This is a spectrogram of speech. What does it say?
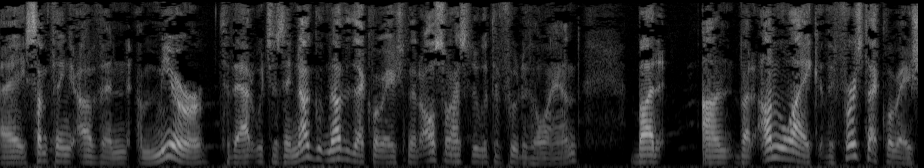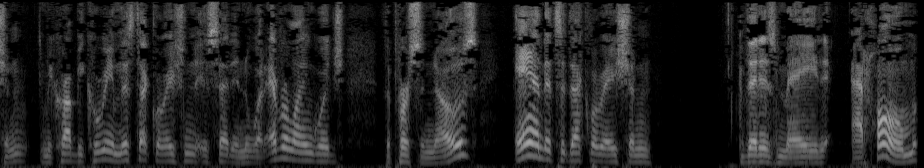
a, something of an, a mirror to that, which is another declaration that also has to do with the fruit of the land. But on, but unlike the first declaration, Mikra Bikurim, this declaration is said in whatever language the person knows, and it's a declaration that is made at home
